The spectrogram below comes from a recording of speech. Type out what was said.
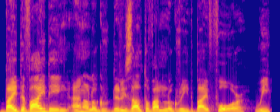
by dividing analog, the result of analog read by 4, we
